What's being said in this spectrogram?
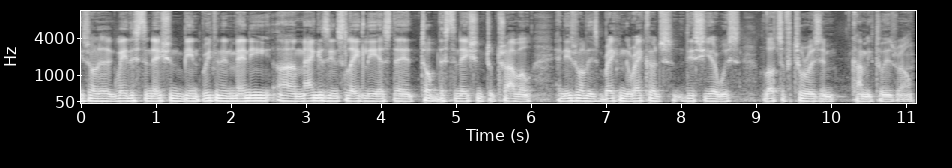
Israel is a great destination, being written in many uh, magazines lately as the top destination to travel. And Israel is breaking records this year with lots of tourism coming to Israel.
